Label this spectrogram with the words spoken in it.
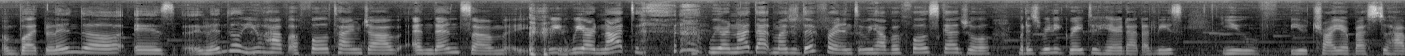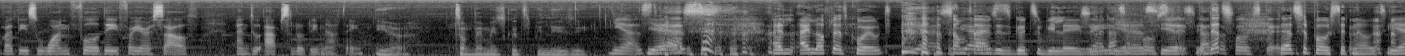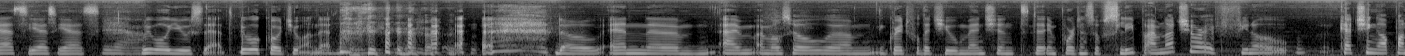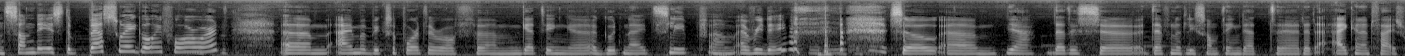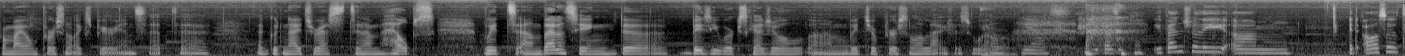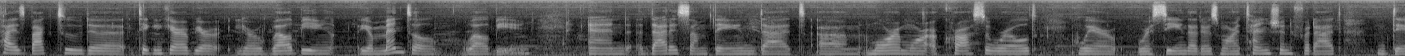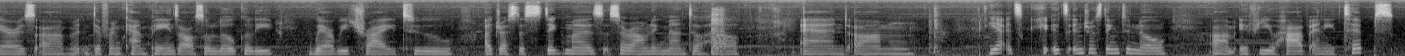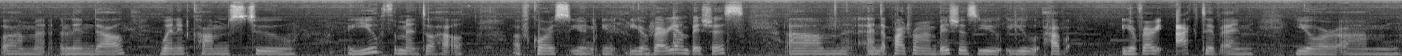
But Linda is Linda. You have a full time job and then some. we we are not we are not that much different. We have a full schedule, but it's really great to hear that at least you you try your best to have at least one full day for yourself and do absolutely nothing. Yeah. Sometimes it's good to be lazy. Yes. Yes. I, I love that quote. Yes, Sometimes yes. it's good to be lazy. Yeah, that's yes, a post-it. yes. That's, That's a post-it. that's a post-it note. yes, yes, yes. yeah. We will use that. We will quote you on that. no, and um, I'm I'm also um, grateful that you mentioned the importance of sleep. I'm not sure if you know catching up on Sunday is the best way going forward. um, I'm a big supporter of um, getting a, a good night's sleep um, every day. so um, yeah, that is uh, definitely something that uh, that I can advise from my own personal experience. That uh, a good night's rest um, helps with um, balancing the busy work schedule um, with your personal life as well. Yeah. Yes, because eventually, um, it also ties back to the taking care of your your well-being, your mental well-being, and that is something that um, more and more across the world, where we're seeing that there's more attention for that. There's um, different campaigns also locally where we try to address the stigmas surrounding mental health and. Um, yeah, it's it's interesting to know um, if you have any tips, um, Lindell, when it comes to youth mental health. Of course, you, you- you're very ambitious, um, and apart from ambitious, you you have you're very active and you're um,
